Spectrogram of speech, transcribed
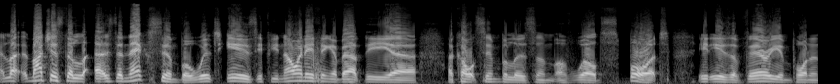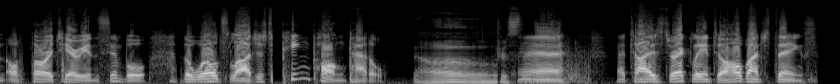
And like, much as the as the next symbol, which is, if you know anything about the uh, occult symbolism of world sport, it is a very important authoritarian symbol, the world's largest ping pong paddle. Oh, interesting. Yeah, that ties directly into a whole bunch of things.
